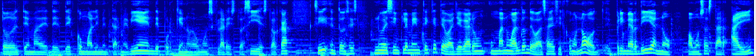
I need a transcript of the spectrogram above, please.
todo el tema de, cómo alimentarme bien, de por qué no debo mezclar esto así, esto acá, ¿sí? Entonces no es simplemente que te va a llegar un, manual donde vas a decir como, no, primer día no, vamos a estar ahí.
